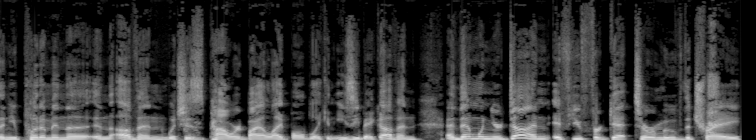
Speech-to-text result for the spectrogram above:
then you put them in the in the oven, which is powered by a light bulb like an easy bake oven. And then when you're done, if you forget to remove the tray,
